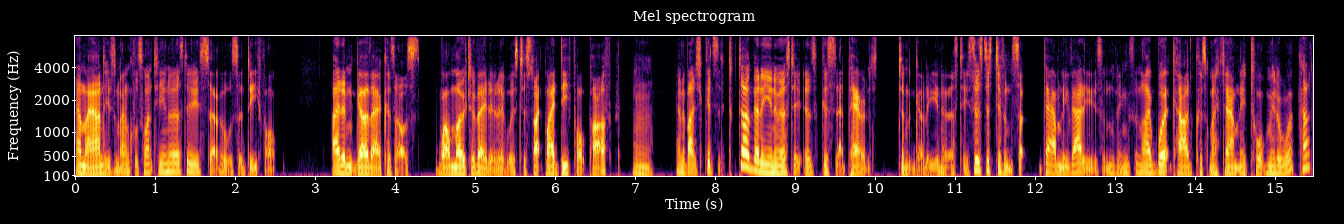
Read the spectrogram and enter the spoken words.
and my aunties and uncles went to university, so it was a default. I didn't go there because I was well motivated. It was just like my default path. Mm. And a bunch of kids that don't go to university is because their parents didn't go to university. So it's just different family values and things. And I work hard because my family taught me to work hard.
